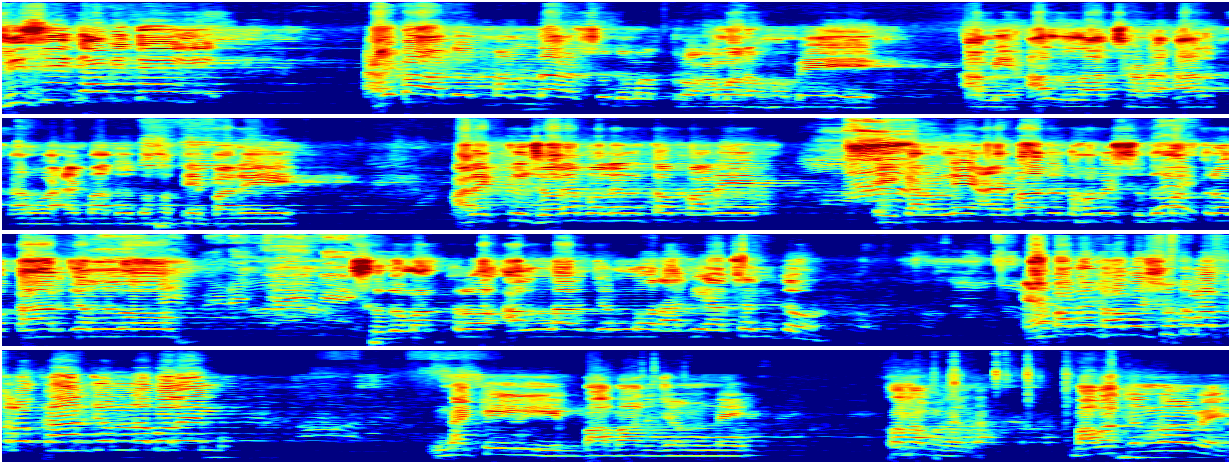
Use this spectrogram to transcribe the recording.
রিজিক আমি দেই। ইবাদত বান্দা শুধুমাত্র আমার হবে। আমি আল্লাহ ছাড়া আর কারও ইবাদত হতে পারে। আর একটু জোরে বলেন তো, পারে। এই কারণে ইবাদত হবে শুধুমাত্র কার জন্য? শুধুমাত্র আল্লাহর জন্য রাজি আছেন তো? এবাদত হবে শুধুমাত্র কার জন্য বলেন? নাকি বাবার জন্য? কথা বলেন না। বাবার জন্য হবে?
